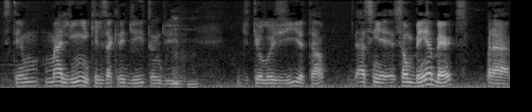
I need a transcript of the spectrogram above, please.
Eles têm um- uma linha que eles acreditam de, de teologia e tal. Assim, é, são bem abertos para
